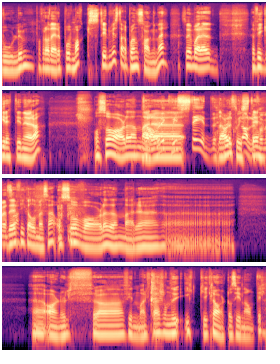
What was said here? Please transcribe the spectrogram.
volum fra dere på maks, tydeligvis, da, på en sang der. Så jeg bare Jeg fikk rett inn i øra. Og så var det den Da var det derre quiz-tid! Da var det quiz-tid. få med Det fikk alle med seg. Og så var det den derre uh, Arnulf fra Finnmark der som du ikke klarte å si navn til.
